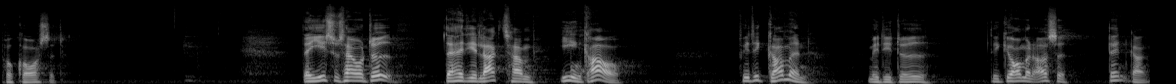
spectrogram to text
på korset. Da Jesus han var død, der havde de lagt ham i en grav. For det gør man med de døde. Det gjorde man også dengang.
